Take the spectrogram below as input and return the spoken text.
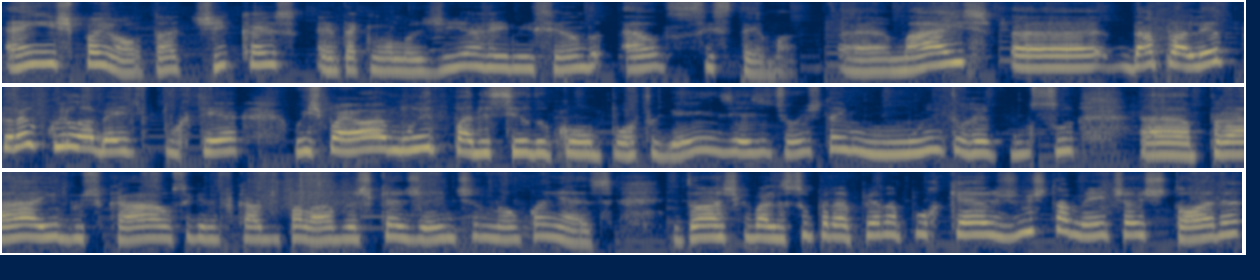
É em espanhol, tá? Ticas em Tecnologia Reiniciando o Sistema. É, mas é, dá para ler tranquilamente, porque o espanhol é muito parecido com o português e a gente hoje tem muito recurso é, para ir buscar o significado de palavras que a gente não conhece. Então acho que vale super a pena porque é justamente a história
